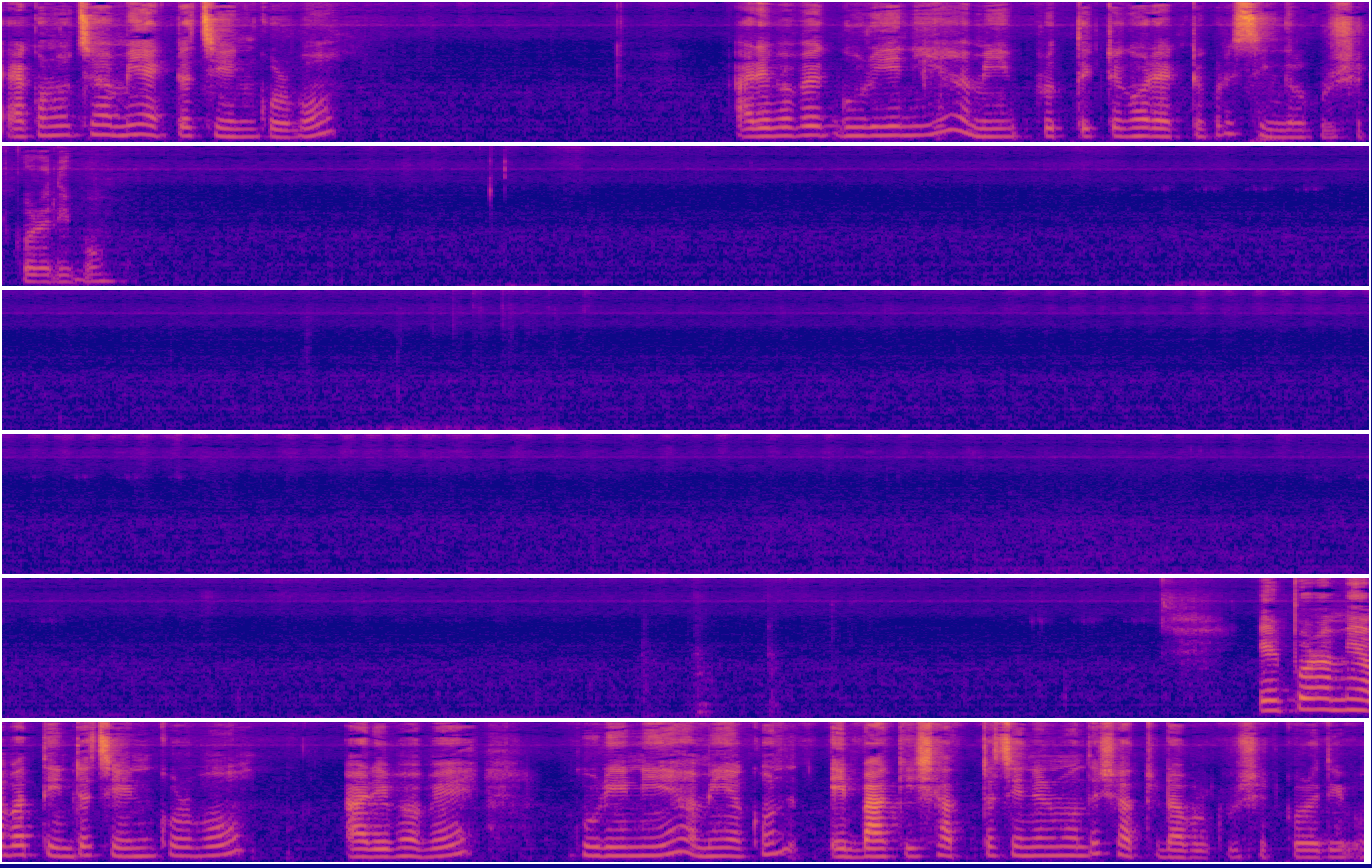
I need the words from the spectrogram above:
এখন হচ্ছে আমি একটা চেন করব। আর এভাবে ঘুরিয়ে নিয়ে আমি প্রত্যেকটা ঘরে একটা করে সিঙ্গেল ক্রোশেট করে দিব। এরপর আমি আবার তিনটা চেন করব। আর এভাবে ঘুরিয়ে নিয়ে আমি এখন এই বাকি সাতটা চেনের মধ্যে সাতটা ডাবল ক্রোশেট করে দিব।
